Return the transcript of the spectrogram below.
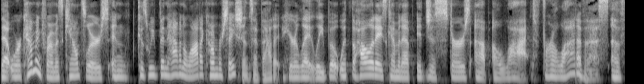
that we're coming from as counselors and because we've been having a lot of conversations about it here lately but with the holidays coming up it just stirs up a lot for a lot of us of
